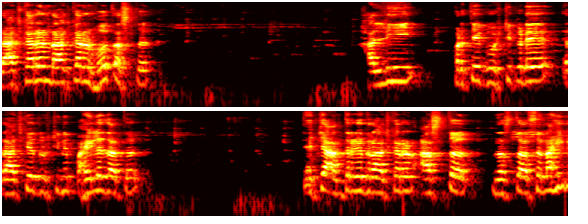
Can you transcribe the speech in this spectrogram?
राजकारण राजकारण होत असतं. हल्ली प्रत्येक गोष्टीकडे राजकीय दृष्टीने पाहिलं जातं. त्याच्या अंतर्गत राजकारण असतं नसतं असं नाही.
